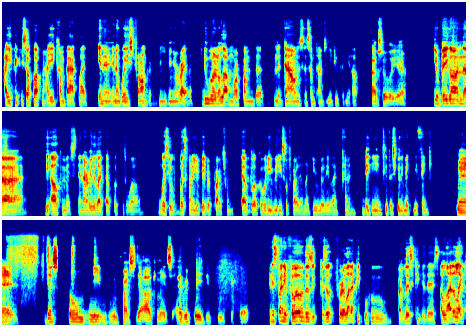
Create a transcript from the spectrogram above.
how you pick yourself up and how you come back like in a in a way stronger. And you're right. Like you do learn a lot more from the from the downs and sometimes than you do from the up. Absolutely, yeah. You're big on uh The Alchemist, and I really like that book as well. What's your what's one of your favorite parts from that book, or what are you reading so far that like you really like kind of digging into that's really making you think? Man, there's so many moving parts to the Alchemist. Every page you read. And it's funny for a lot of those for, for a lot of people who are listening to this, a lot of like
